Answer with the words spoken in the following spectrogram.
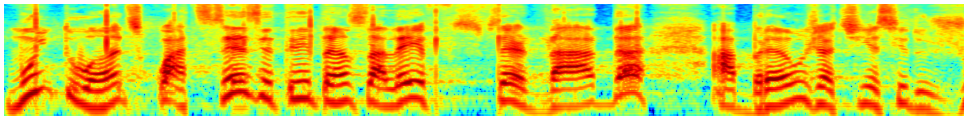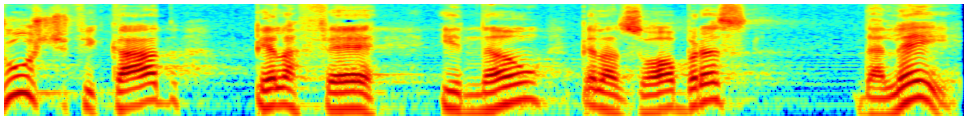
muito antes, 430 anos da lei ser dada, Abraão já tinha sido justificado pela fé e não pelas obras da lei.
